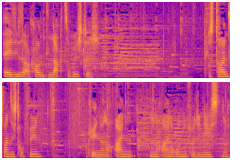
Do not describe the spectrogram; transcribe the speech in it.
Ey, dieser Account lackt so richtig. Plus 23 Trophäen. Okay, nur noch eine, nur noch eine Runde für die nächste,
